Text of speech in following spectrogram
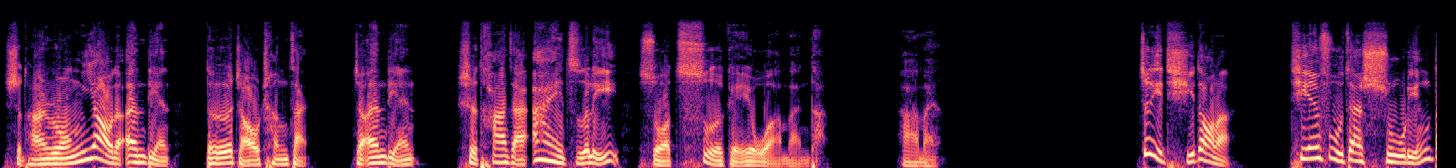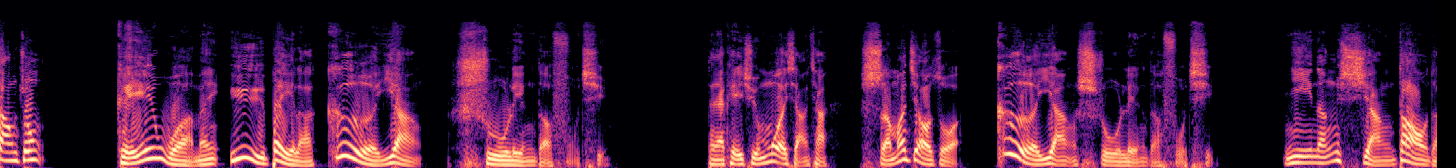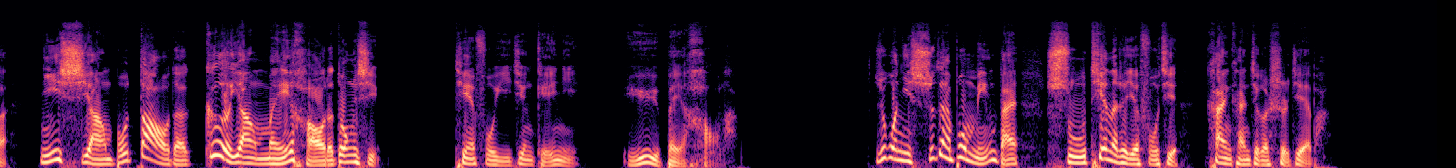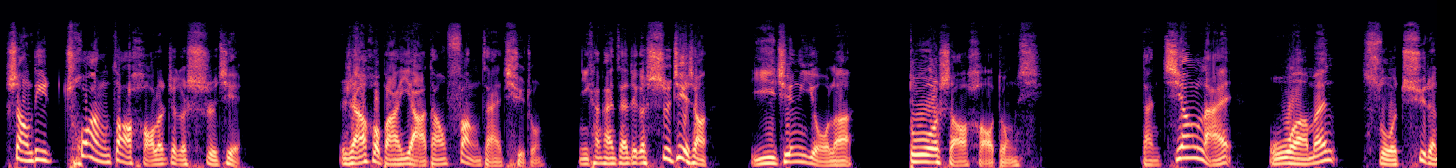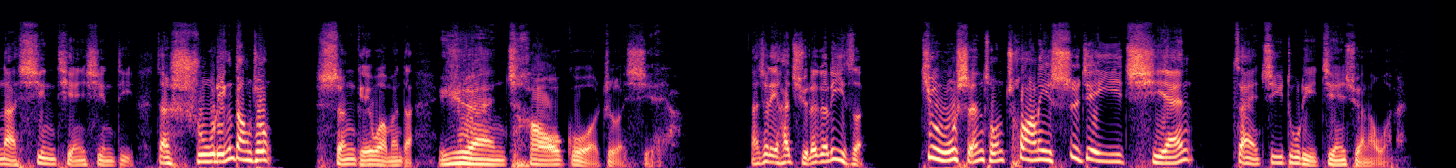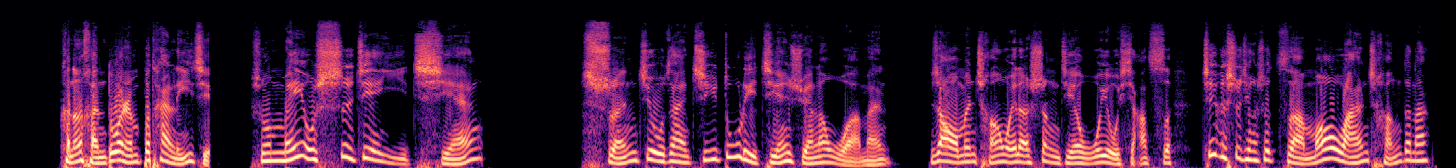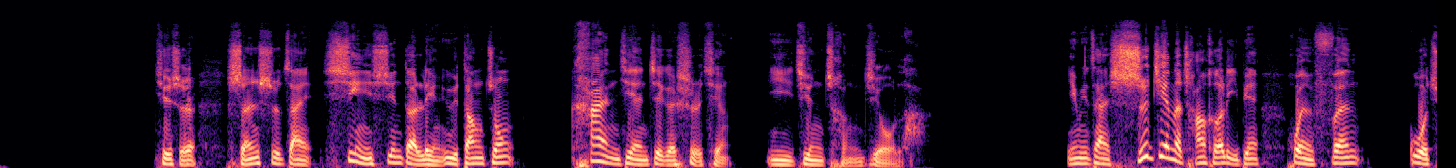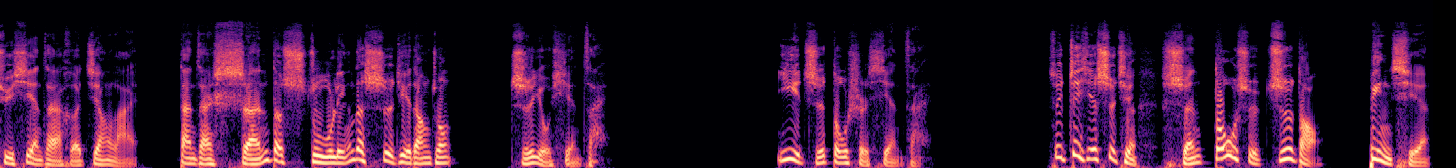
使他荣耀的恩典得着称赞。这恩典是他在爱子里所赐给我们的。阿门。这里提到了天父在属灵当中给我们预备了各样属灵的福气。大家可以去默想一下，什么叫做？各样属灵的福气，你能想到的，你想不到的各样美好的东西，天父已经给你预备好了。如果你实在不明白属天的这些福气，看一看这个世界吧。上帝创造好了这个世界，然后把亚当放在其中，你看看在这个世界上已经有了多少好东西。但将来我们所去的那新天新地，在属灵当中神给我们的远超过这些呀。那这里还举了个例子，就如神从创立世界以前，在基督里拣选了我们。可能很多人不太理解，说没有世界以前，神就在基督里拣选了我们，让我们成为了圣洁无有瑕疵。这个事情是怎么完成的呢？其实，神是在信心的领域当中看见这个事情已经成就了，因为在时间的长河里边会分过去、现在和将来，但在神的属灵的世界当中，只有现在，一直都是现在，所以这些事情神都是知道，并且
